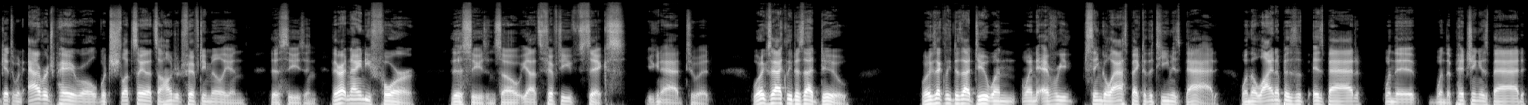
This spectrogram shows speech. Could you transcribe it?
get to an average payroll, which let's say that's 150 million this season, they're at 94 this season. So yeah, it's 56 you can add to it. What exactly does that do? What exactly does that do when when every single aspect of the team is bad? When the lineup is is bad, when the when the pitching is bad,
